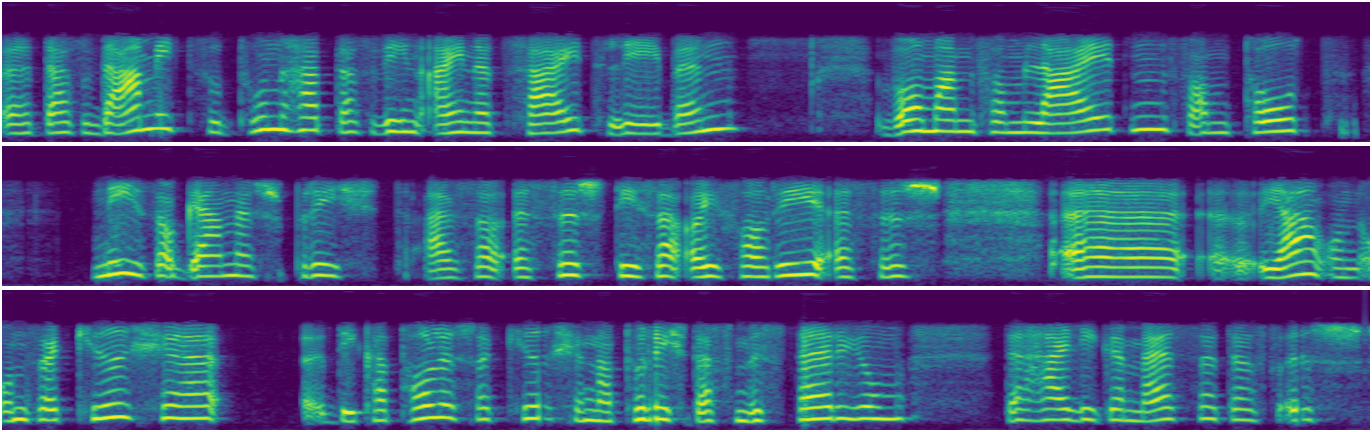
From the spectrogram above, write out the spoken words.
äh, das damit zu tun hat, dass wir in einer Zeit leben, wo man vom Leiden, vom Tod nie so gerne spricht. Also es ist diese Euphorie, es ist äh, ja und unsere Kirche, äh, die katholische Kirche natürlich das Mysterium der Heiligen Messe, das ist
